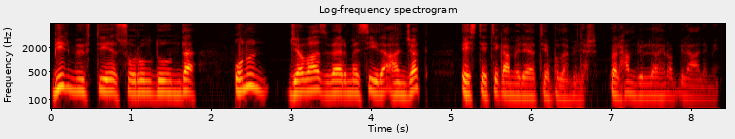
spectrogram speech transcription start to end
bir müftiye sorulduğunda onun cevaz vermesiyle ancak estetik ameliyat yapılabilir. Velhamdülillahi Rabbil Alemin.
